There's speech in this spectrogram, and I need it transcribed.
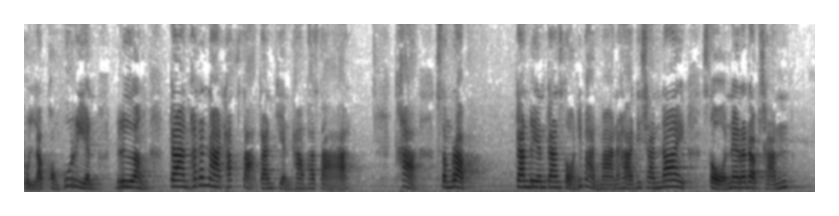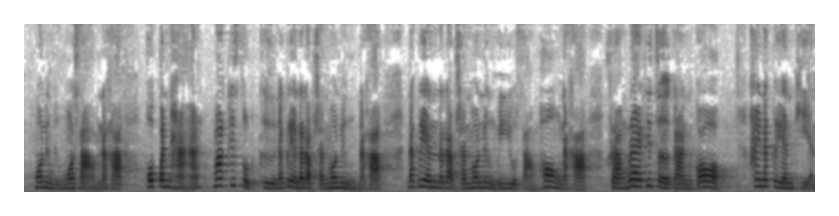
ผลลัพธ์ของผู้เรียน เรื่องการพัฒนาทักษะการเขียนทางภาษา ค่ะสำหรับการเรียนการสอนที่ผ่านมานะคะ ดิฉันได้สอนในระดับชั้นม .1 ถึงม .3 นะคะ พบปัญหามากที่สุดคือนักเรียนระดับชั้นม .1 นะคะ นักเรียนระดับชั้นม .1 มีอยู่ 3 ห้องนะคะ ครั้งแรกที่เจอกันก็ ให้นักเรียนเขียน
